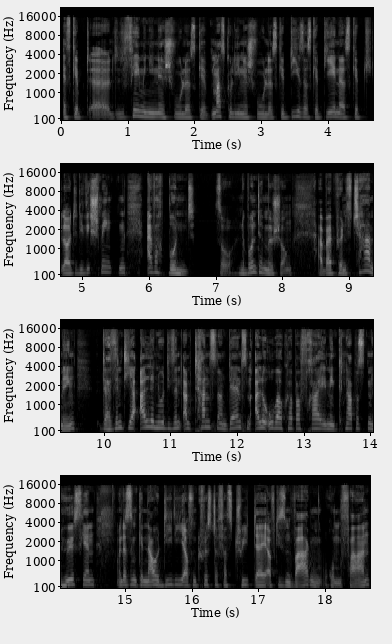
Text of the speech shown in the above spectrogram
Es gibt äh, feminine Schwule, es gibt maskuline Schwule, es gibt dieses, es gibt jenes, es gibt Leute, die sich schminken. Einfach bunt. So, eine bunte Mischung. Aber bei Prince Charming, da sind ja alle nur, die sind am Tanzen, am Dancen, alle oberkörperfrei in den knappesten Höschen. Und das sind genau die, die auf dem Christopher Street Day auf diesen Wagen rumfahren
